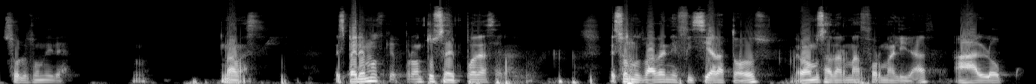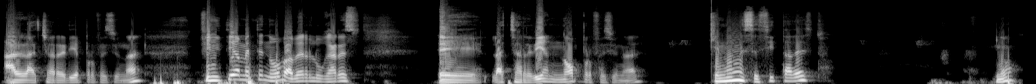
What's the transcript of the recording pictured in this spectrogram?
Solo es una idea. Nada más. Esperemos que pronto se pueda hacer algo. Eso nos va a beneficiar a todos. Le vamos a dar más formalidad a, lo, a la charrería profesional. Definitivamente no, va a haber lugares, eh, la charrería no profesional, que no necesita de esto. ¿No?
